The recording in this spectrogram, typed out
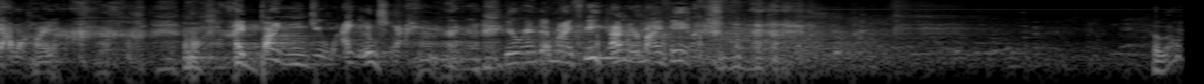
devil. I bind you. I loose you. You're under my feet, under my feet. Hello?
